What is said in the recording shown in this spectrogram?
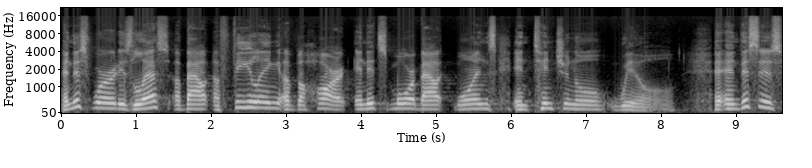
And this word is less about a feeling of the heart, and it's more about one's intentional will. And this is,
